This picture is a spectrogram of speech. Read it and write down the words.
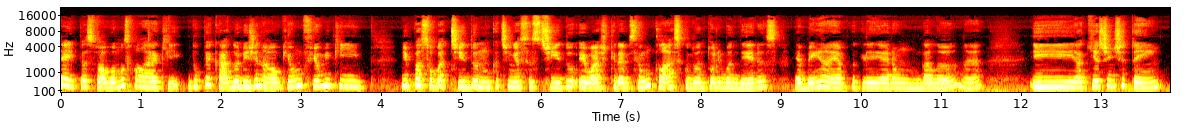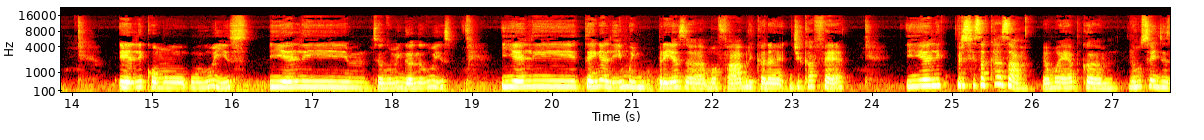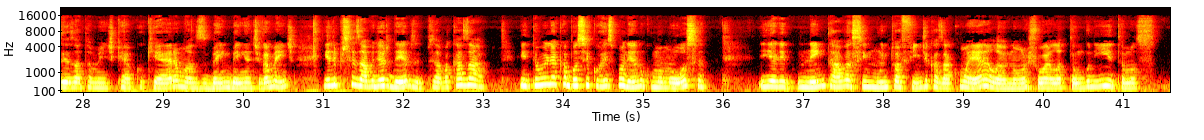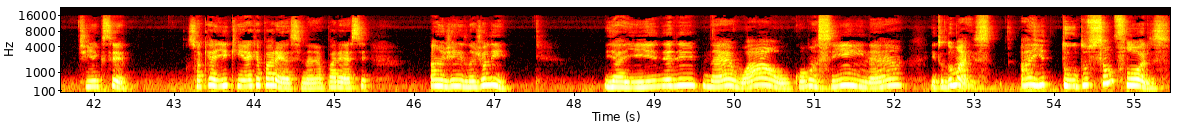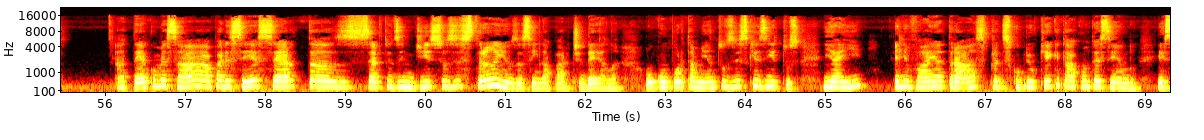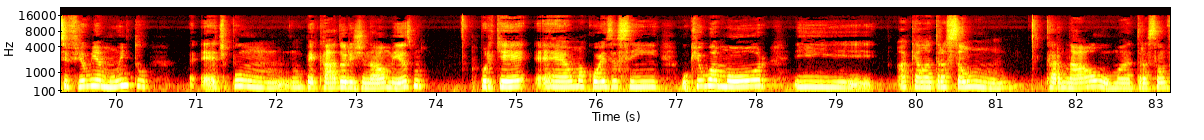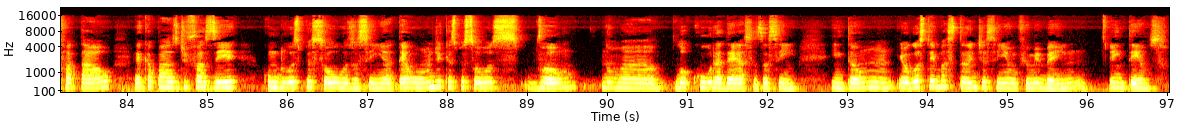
E aí, pessoal, vamos falar aqui do Pecado Original, que é um filme que me passou batido, eu nunca tinha assistido. Eu acho que deve ser um clássico do Antônio Bandeiras. É bem a época que ele era um galã, né? E aqui a gente tem ele como o Luiz, e ele, se eu não me engano, é Luiz, e ele tem ali uma empresa, uma fábrica né, de café e ele precisa casar. É uma época, não sei dizer exatamente que época que era, mas bem, bem antigamente. E ele precisava de herdeiros, ele precisava casar. Então ele acabou se correspondendo com uma moça e ele nem estava assim muito afim de casar com ela, não achou ela tão bonita, mas tinha que ser. Só que aí quem é que aparece, né? Aparece a Angelina Jolie. E aí ele, né, uau, como assim, né? E tudo mais aí tudo são flores. Até começar a aparecer certas, certos indícios estranhos, assim, da parte dela, ou comportamentos esquisitos. E aí ele vai atrás para descobrir o que está acontecendo. Esse filme é muito. É tipo um, um pecado original mesmo, porque é uma coisa assim, o que o amor e aquela atração carnal, uma atração fatal, é capaz de fazer com duas pessoas, assim, até onde que as pessoas vão numa loucura dessas, assim. Então, eu gostei bastante, assim, é um filme bem intenso.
